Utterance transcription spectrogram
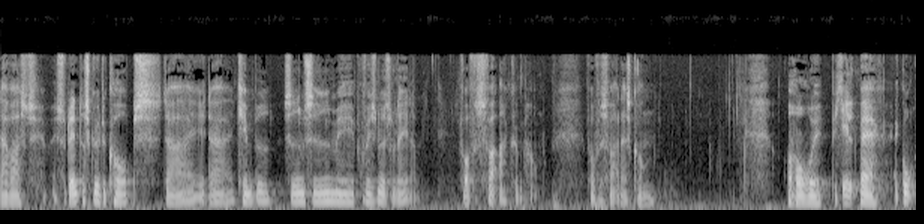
Der var studenterskyttekorps, der, øh, der kæmpede side om side med professionelle soldater for at forsvare København, for at forsvare deres konge. Og øh, ved hjælp af, af god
